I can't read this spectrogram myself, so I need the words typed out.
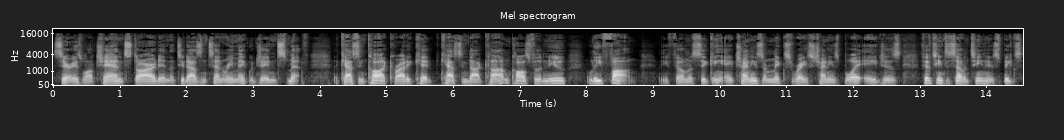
series, while Chan starred in the 2010 remake with Jaden Smith. The casting call at KarateKidCasting.com calls for the new Li Fong. The film is seeking a Chinese or mixed race Chinese boy ages 15 to 17 who speaks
